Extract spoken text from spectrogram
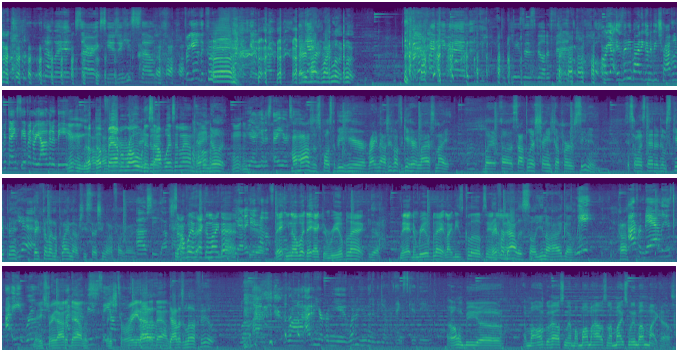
You know what, sir? Excuse you. He's so. Forgive the crew. hey, Mike, Mike, look, look. Jesus, build a fence. Are y'all, is anybody going to be traveling for Thanksgiving? Or y'all going to be here? Mm-mm, up up I'm Fathom good. Road in do it. Southwest Atlanta. Can't do it. Yeah, you're going to stay here too. My mom's was supposed to be here right now. She's supposed to get here last night, but uh, Southwest changed up her seating. And so instead of them skipping, Yeah. they filling the plane up. She said she wasn't fucking with it. Oh, she. Okay. Southwest acting like that. Yeah, they did have a full. They, you know what? They acting real black. Yeah. They acting real black, like these clubs here in They from Atlanta. Dallas, so you know how it go. Wait. Huh? I'm from Dallas. I eat Ruby. They straight out of I Dallas. They straight out of Dallas. Dallas Love Field. Well, um, Ron, I didn't hear from you. What are you going to be doing for Thanksgiving? I'm gonna be uh, at my uncle's house and at my mama's house, and I might swing by Mike's house.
